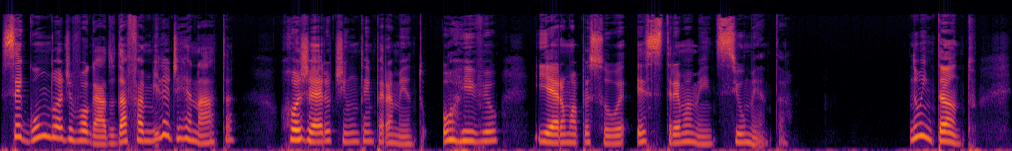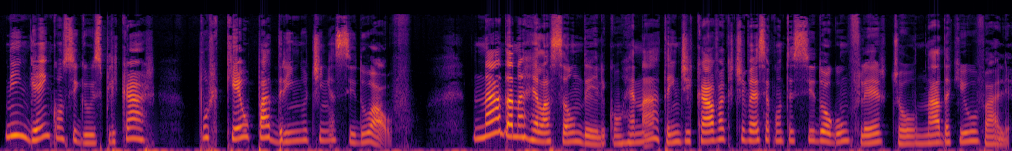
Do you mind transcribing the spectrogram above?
Segundo o advogado da família de Renata, Rogério tinha um temperamento horrível e era uma pessoa extremamente ciumenta. No entanto, ninguém conseguiu explicar por que o padrinho tinha sido alvo. Nada na relação dele com Renata indicava que tivesse acontecido algum flerte ou nada que o valha.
